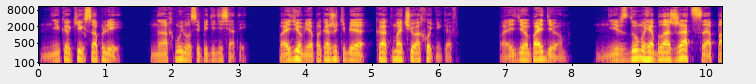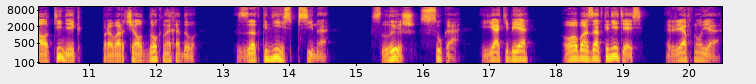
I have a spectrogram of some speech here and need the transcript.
«Никаких соплей!» — нахмурился пятидесятый. «Пойдем, я покажу тебе, как мочу охотников». «Пойдем, пойдем». «Не вздумай облажаться, полтинник!» — проворчал док на ходу. «Заткнись, псина!» «Слышь, сука, я тебе...» «Оба заткнитесь!» — рявкнул я.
